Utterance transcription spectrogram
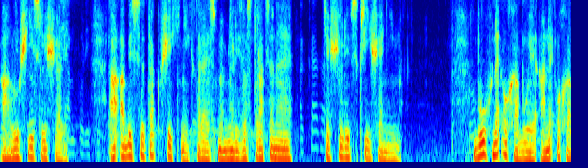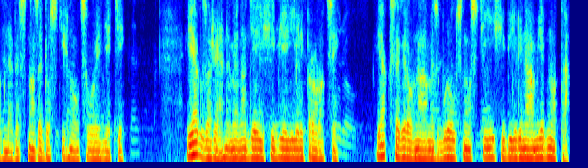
a hluší slyšeli. A aby se tak všichni, které jsme měli zastracené, těšili vzkříšením. Bůh neochabuje a neochabne ve snaze dostihnout svoje děti. Jak zažehneme naději, chybějí-li proroci? Jak se vyrovnáme s budoucností, chybí-li nám jednota?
